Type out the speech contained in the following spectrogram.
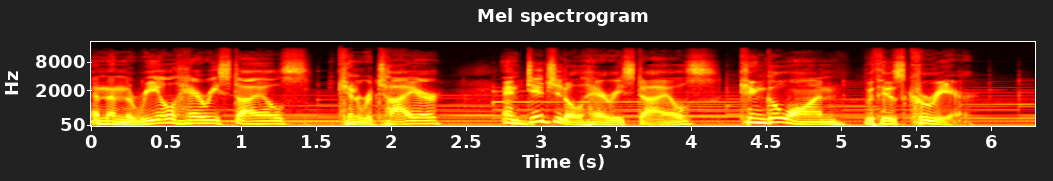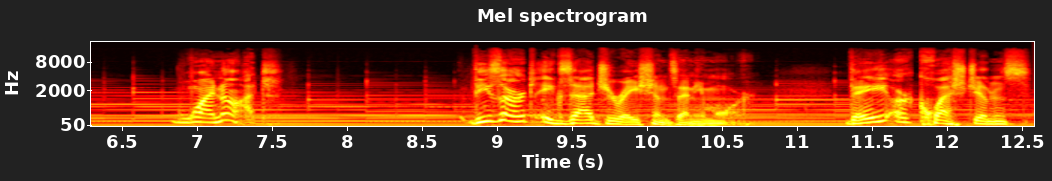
And then the real Harry Styles can retire, and digital Harry Styles can go on with his career. Why not? These aren't exaggerations anymore. They are questions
